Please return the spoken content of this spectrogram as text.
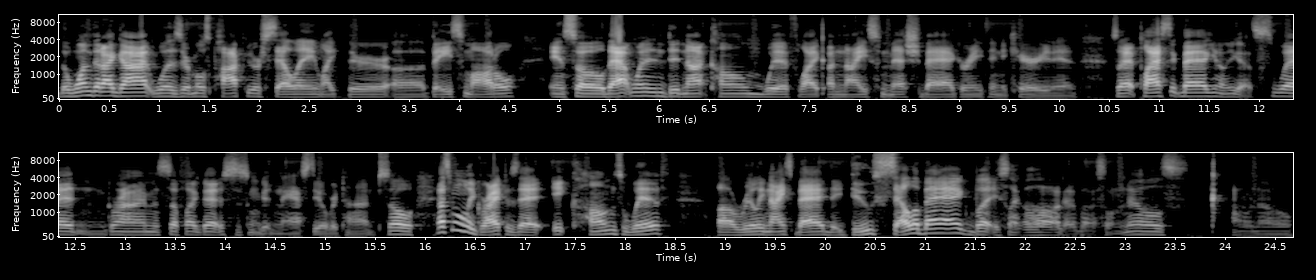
the one that I got was their most popular selling, like their uh, base model. And so that one did not come with like a nice mesh bag or anything to carry it in. So that plastic bag, you know, you got sweat and grime and stuff like that. It's just gonna get nasty over time. So that's my only gripe is that it comes with a really nice bag. They do sell a bag, but it's like, oh, I gotta buy something else. I don't know.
